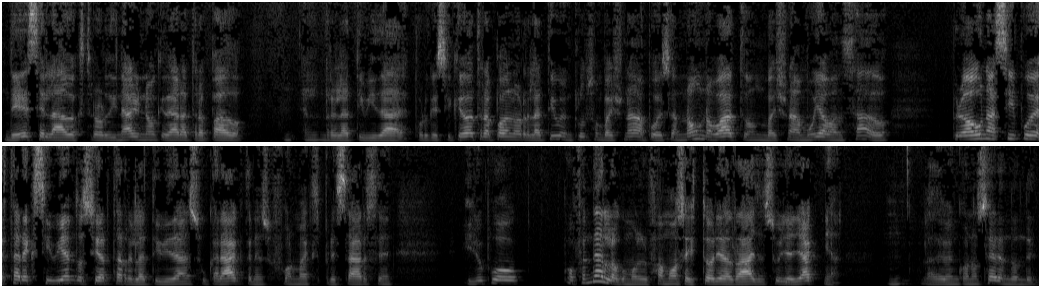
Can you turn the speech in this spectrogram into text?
de ese lado extraordinario y no quedar atrapado en relatividades, porque si quedo atrapado en lo relativo, incluso un Vaishnava puede ser no un novato, un Vaishnava muy avanzado, pero aún así puede estar exhibiendo cierta relatividad en su carácter, en su forma de expresarse, y yo puedo ofenderlo, como la famosa historia del Raja Suya Yajna, la deben conocer, en donde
